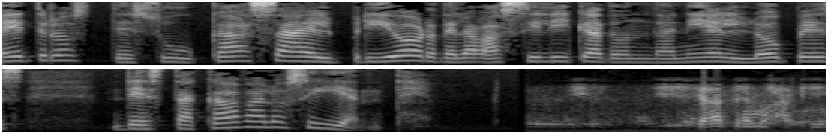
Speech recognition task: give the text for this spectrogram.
Metros de su casa, el prior de la Basílica, don Daniel López, destacaba lo siguiente. Ya la tenemos aquí.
